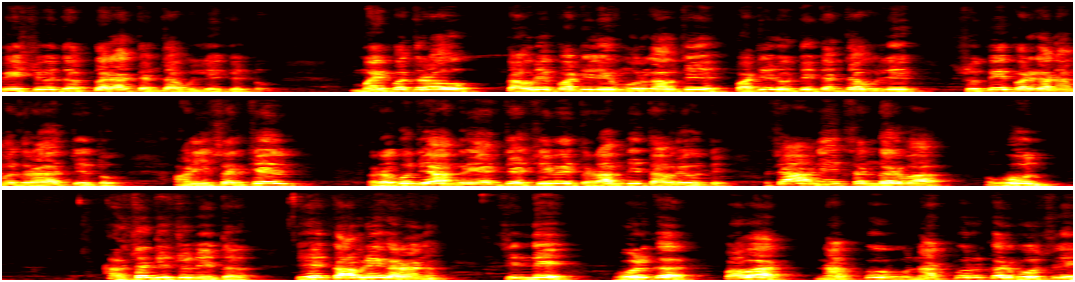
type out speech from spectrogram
पेशवे दप्तरात त्यांचा उल्लेख येतो. मैपतराव तावरे पाटील हे मोरगावचे पाटील होते. त्यांचा उल्लेख सुपे परगानामध्ये राहत येतो. आणि सरखेल रघुजी आंग्रे यांच्या सेवेत रामजी तावरे होते. अशा अनेक संदर्भाहून असं दिसून येतं. की हे तावरे घराणं शिंदे होळकर पवार नागपूर नागपूरकर भोसले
